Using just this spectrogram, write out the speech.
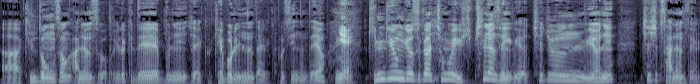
아, 김동성, 안현수 이렇게 네 분이 이제 그 계보를 잇는다 이렇게 볼 수 있는데요. 예. 김기훈 교수가 1967년생이고요. 최준 위원이 74년생,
